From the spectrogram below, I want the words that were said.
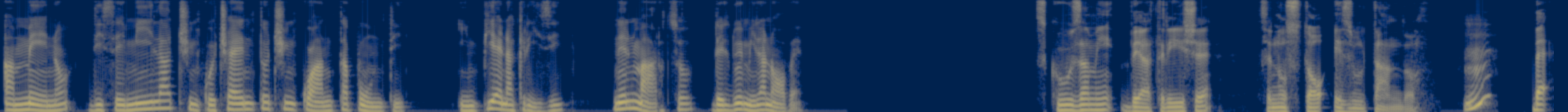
a meno di 6.550 punti, in piena crisi nel marzo del 2009. Scusami, Beatrice, se non sto esultando. Mm? Beh,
